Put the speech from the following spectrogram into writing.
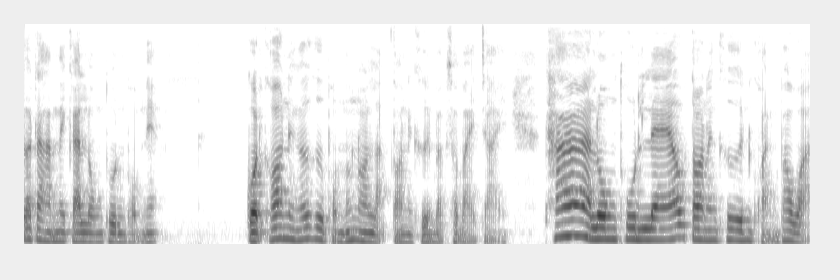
ก็ตามในการลงทุนผมเนี่ยกฎข้อหนึ่งก็คือผมต้องนอนหลับตอนกลางคืนแบบสบายใจ ถ้าลงทุนแล้วตอนกลางคืนขวัญผวา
